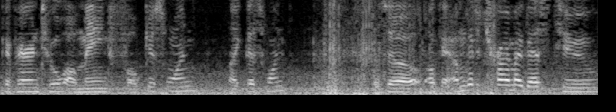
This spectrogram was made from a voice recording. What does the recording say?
comparing to a main focus one like this one. So, okay, I'm going to try my best to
